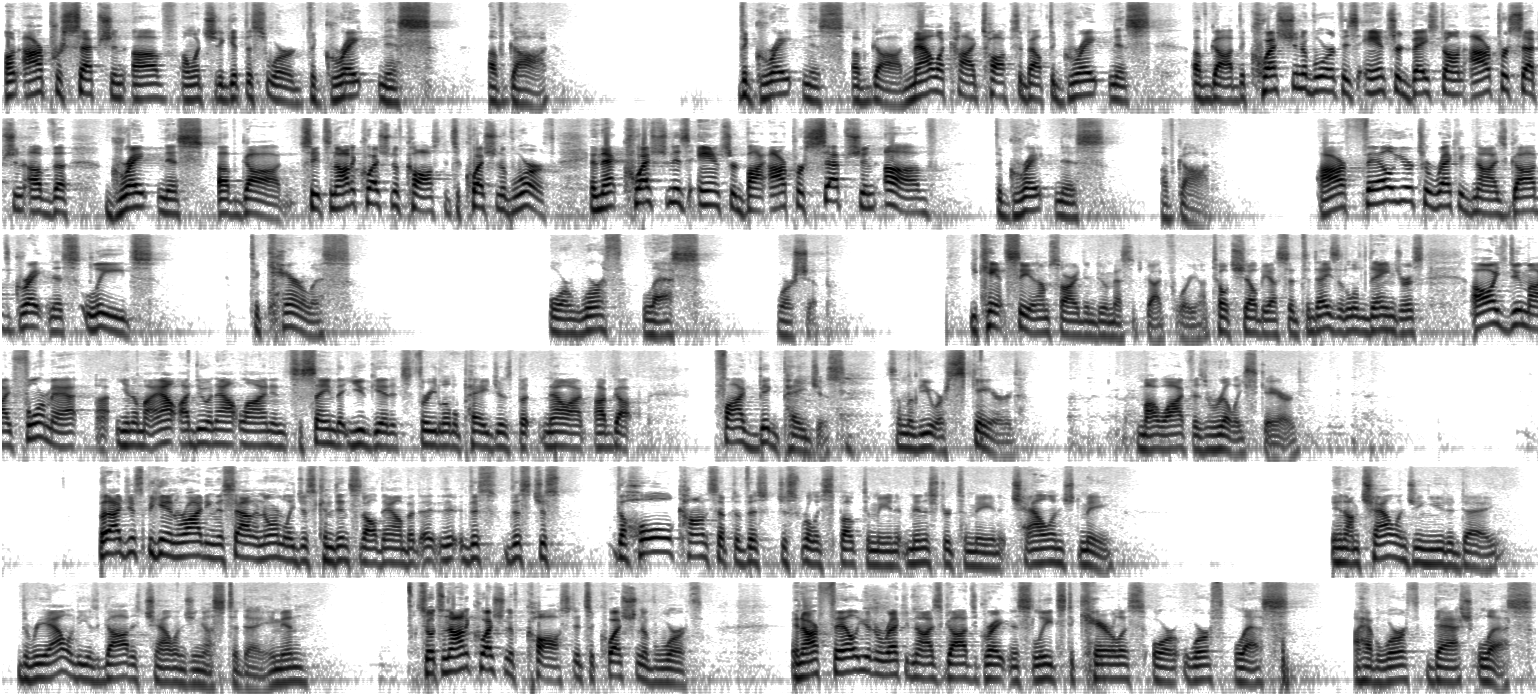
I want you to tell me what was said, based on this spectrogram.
on our perception of, I want you to get this word, the greatness of God the greatness of God. Malachi talks about the greatness of God. The question of worth is answered based on our perception of the greatness of God. See, it's not a question of cost, it's a question of worth. And that question is answered by our perception of the greatness of God. Our failure to recognize God's greatness leads to careless or worthless worship. You can't see it. I'm sorry I didn't do a message guide for you. I told Shelby, I said, today's a little dangerous. I always do my format, uh, you know, my out, I do an outline, and it's the same that you get. It's three little pages, but now I, I've got five big pages. Some of you are scared. My wife is really scared. But I just began writing this out and normally just condense it all down. But uh, this, this just, the whole concept of this just really spoke to me and it ministered to me and it challenged me. And I'm challenging you today. The reality is, God is challenging us today. Amen? So it's not a question of cost, it's a question of worth. And our failure to recognize God's greatness leads to careless or worth less. I have worth dash less.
